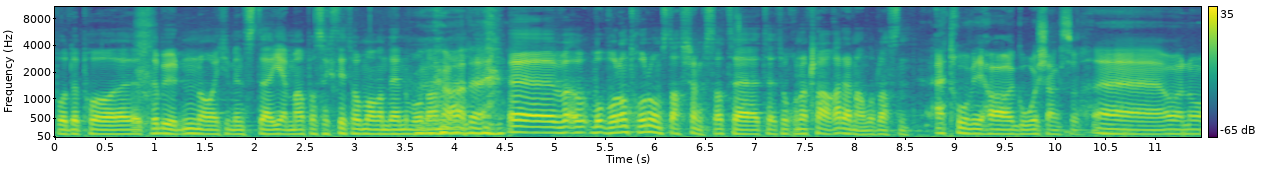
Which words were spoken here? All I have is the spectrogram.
både, på tribunen og ikke minst hjemme på 60-tommeren din. Hvordan, ja, hvordan, tror du om Starts sjanser til, til, til, å kunne klare den andreplassen? Jeg tror vi har gode sjanser. Eh, og nå,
